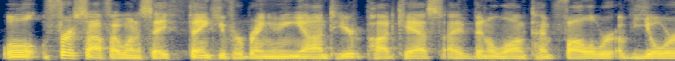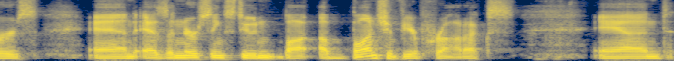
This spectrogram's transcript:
Well, first off, I want to say thank you for bringing me on to your podcast. I've been a longtime follower of yours, and as a nursing student, bought a bunch of your products, and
